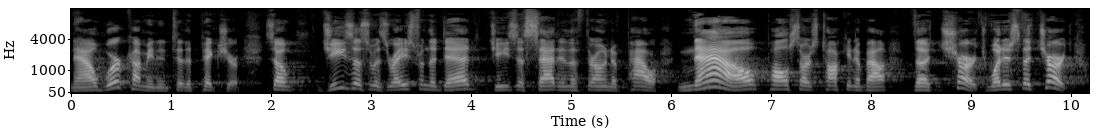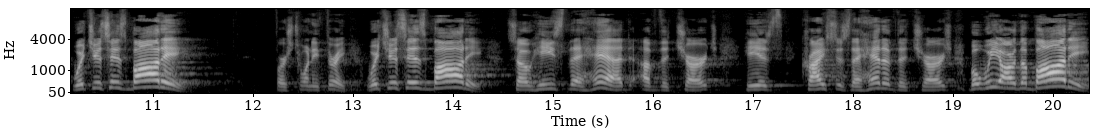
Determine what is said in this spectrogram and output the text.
Now we're coming into the picture. So Jesus was raised from the dead. Jesus sat in the throne of power. Now Paul starts talking about the church. What is the church? Which is his body. Verse 23, which is his body. So he's the head of the church. He is Christ is the head of the church, but we are the body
